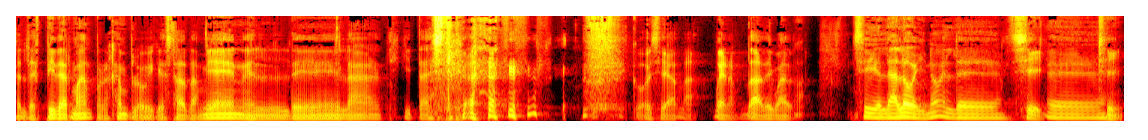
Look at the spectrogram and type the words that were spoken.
el de Spider-Man, por ejemplo, y que está también, el de la chiquita esta. ¿Cómo se llama? Bueno, da, igual. Sí, el de Aloy, ¿no? El de... Sí, eh, sí.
